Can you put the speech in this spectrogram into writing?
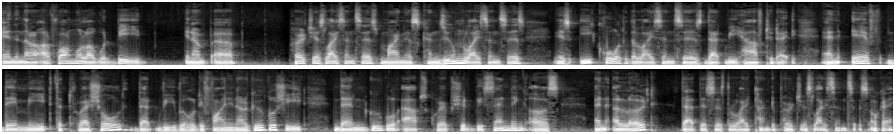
And then our, our formula would be you know uh, purchase licenses minus consumed licenses is equal to the licenses that we have today. And if they meet the threshold that we will define in our Google Sheet, then Google Apps Script should be sending us an alert that this is the right time to purchase licenses. Okay.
